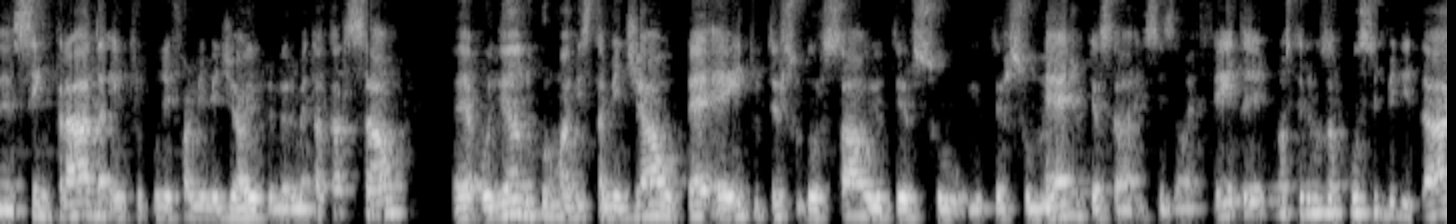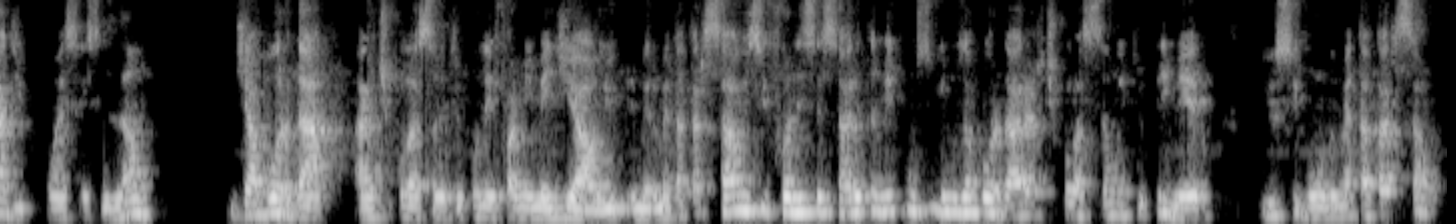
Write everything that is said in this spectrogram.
é, centrada entre o cuneiforme medial e o primeiro metatarsal, é, olhando por uma vista medial, o pé é entre o terço dorsal e o terço, e o terço médio, que essa incisão é feita, e nós teremos a possibilidade, com essa incisão, de abordar a articulação entre o cuneiforme medial e o primeiro metatarsal, e se for necessário, também conseguimos abordar a articulação entre o primeiro e o segundo metatarsal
